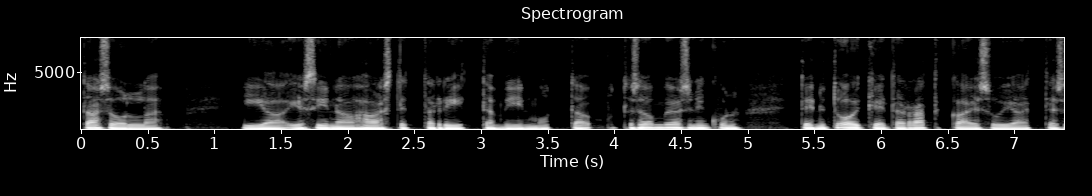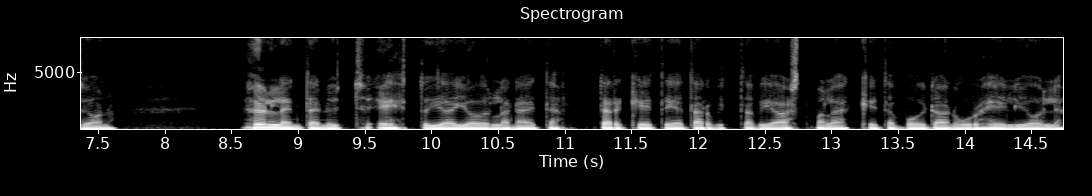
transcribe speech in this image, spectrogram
tasolla ja, ja siinä on haastetta riittämiin, mutta, mutta se on myös niin kuin tehnyt oikeita ratkaisuja, että se on – höllentänyt ehtoja, joilla näitä tärkeitä ja tarvittavia astmalääkkeitä voidaan urheilijoille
